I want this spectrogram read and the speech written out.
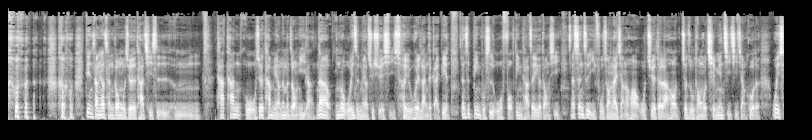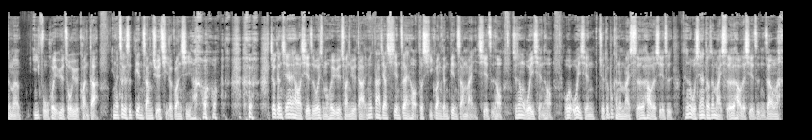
电商要成功，我觉得它其实，嗯，它它，我我觉得它没有那么容易啊。那因为我一直没有去学习，所以我会懒得改变。但是并不是我否定它这一个东西。那甚至以服装来讲的话，我觉得然后就如同我前面几集讲过的，为什么衣服会越做越宽大？因为这个是电商崛起的关系，就跟现在哈鞋子为什么会越穿越大？因为大家现在哈都习惯跟电商买。鞋子哦，就像我以前哦，我我以前绝对不可能买十二号的鞋子，但是我现在都在买十二号的鞋子，你知道知道吗？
